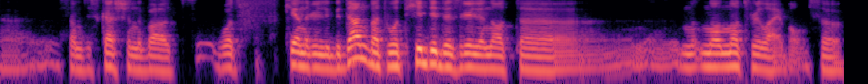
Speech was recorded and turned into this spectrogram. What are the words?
uh, some discussion about what can really be done, but what he did is really not uh, not not reliable. So.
